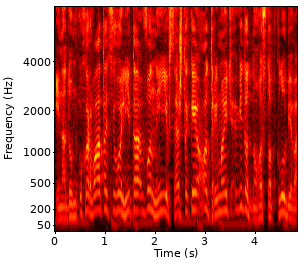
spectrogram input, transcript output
І на думку Хорвата, цього літа вони її все ж таки отримають від одного з топ-клубів.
